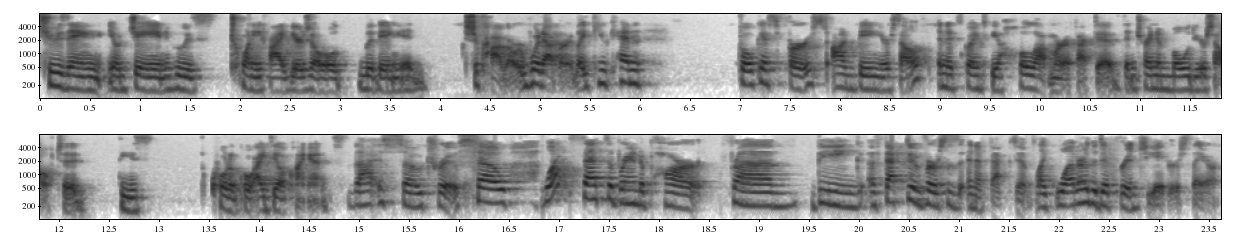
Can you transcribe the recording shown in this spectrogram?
choosing, you know, Jane, who's 25 years old, living in Chicago or whatever. Like you can focus first on being yourself, and it's going to be a whole lot more effective than trying to mold yourself to these quote unquote ideal clients. That is so true. So, what sets a brand apart from being effective versus ineffective? Like, what are the differentiators there?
